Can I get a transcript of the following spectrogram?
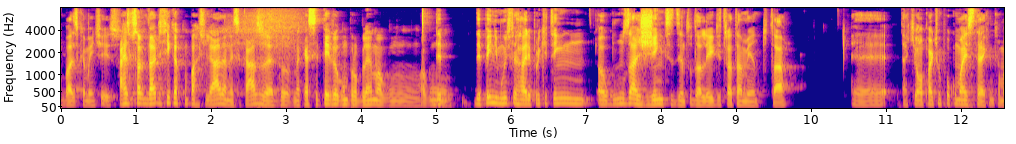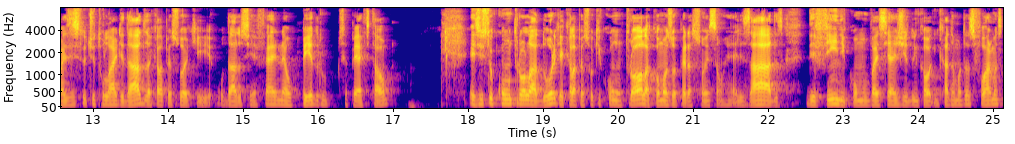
basicamente é isso. A responsabilidade fica compartilhada nesse caso? É do, é, é se teve algum problema, algum. algum... De, depende muito, Ferrari, porque tem alguns agentes dentro da lei de tratamento, tá? É, aqui é uma parte um pouco mais técnica, mas existe o titular de dados, aquela pessoa que o dado se refere, né, o Pedro, CPF tal. Existe o controlador, que é aquela pessoa que controla como as operações são realizadas, define como vai ser agido em cada uma das formas.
